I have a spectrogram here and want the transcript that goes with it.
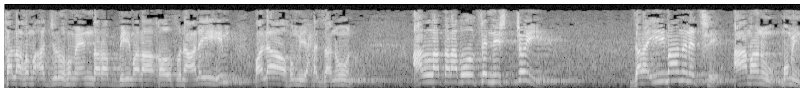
ফালাহুম আজরুহুম ইনদা রাব্বিহিম ওয়া লা খাউফুন আলাইহিম ওয়া হুম ইয়াহজানুন। আল্লাহ বলছেন, নিশ্চয়ই যারা ঈমান এনেছে, আমানু, মুমিন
